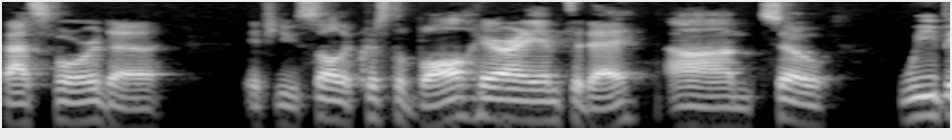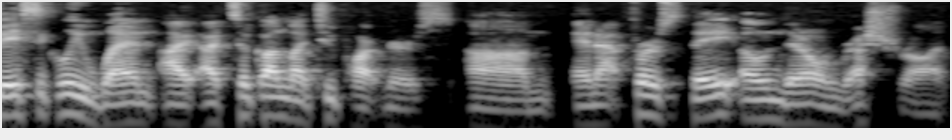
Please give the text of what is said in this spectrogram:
fast forward to if you saw the crystal ball, here I am today. Um, so we basically went. I, I, took on my two partners, um, and at first they owned their own restaurant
